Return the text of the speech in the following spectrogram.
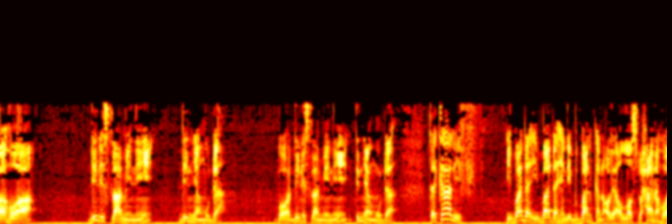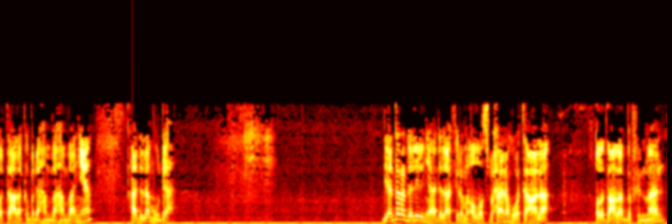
bahwa din Islam ini din yang mudah. Bahwa din Islam ini din yang mudah. Takalif ibadah-ibadah yang dibebankan oleh Allah Subhanahu wa taala kepada hamba-hambanya adalah mudah. Di antara dalilnya adalah firman Allah Subhanahu wa taala. Allah taala berfirman,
